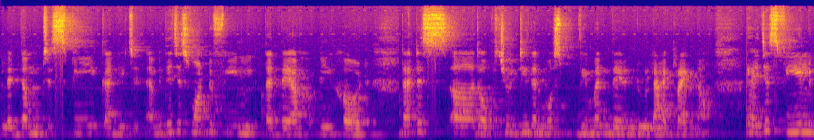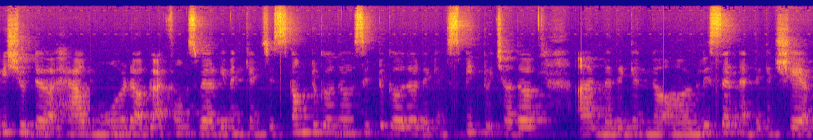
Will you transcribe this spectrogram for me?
let them just speak, and just, I mean they just want to feel that they are being heard. That is uh, the opportunity that most women they do lack right now. I just feel we should uh, have more uh, platforms where women can just come together, sit together, they can speak to each other, and they can uh, listen and they can share.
